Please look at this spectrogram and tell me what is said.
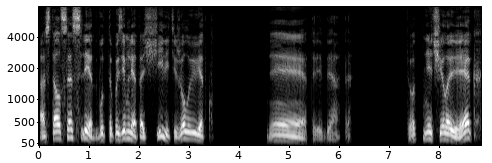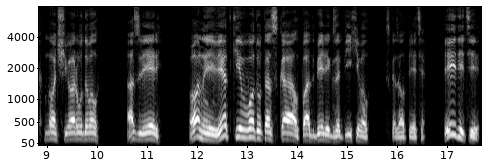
остался след, будто по земле тащили тяжелую ветку. Нет, ребята, тут не человек ночью орудовал, а зверь. Он и ветки в воду таскал, под берег запихивал, — сказал Петя. — Видите,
